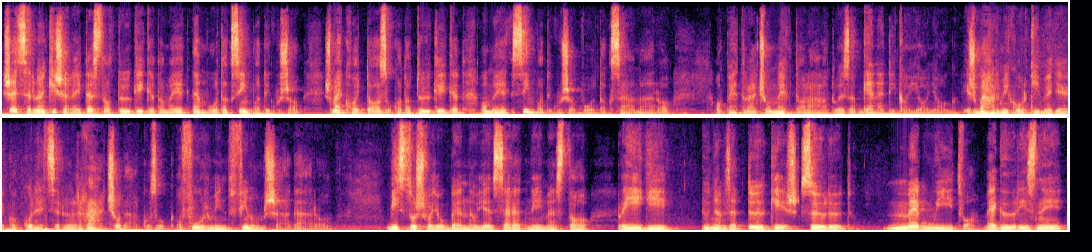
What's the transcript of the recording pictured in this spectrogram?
és egyszerűen kiselejtezte a tőkéket, amelyek nem voltak szimpatikusak, és meghagyta azokat a tőkéket, amelyek szimpatikusak voltak számára a petrácson megtalálható ez a genetikai anyag. És bármikor kimegyek, akkor egyszerűen rácsodálkozok a furmint finomságára. Biztos vagyok benne, hogy én szeretném ezt a régi, úgynevezett tőkés szőlőt megújítva, megőrizni,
